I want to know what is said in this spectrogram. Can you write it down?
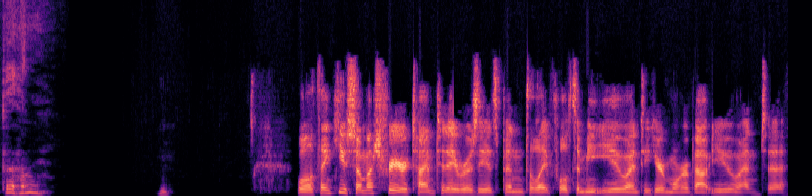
Definitely. Hmm. Well, thank you so much for your time today, Rosie. It's been delightful to meet you and to hear more about you and to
